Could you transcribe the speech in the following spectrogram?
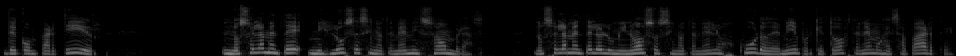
de compartir no solamente mis luces, sino también mis sombras, no solamente lo luminoso, sino también lo oscuro de mí, porque todos tenemos esa parte.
